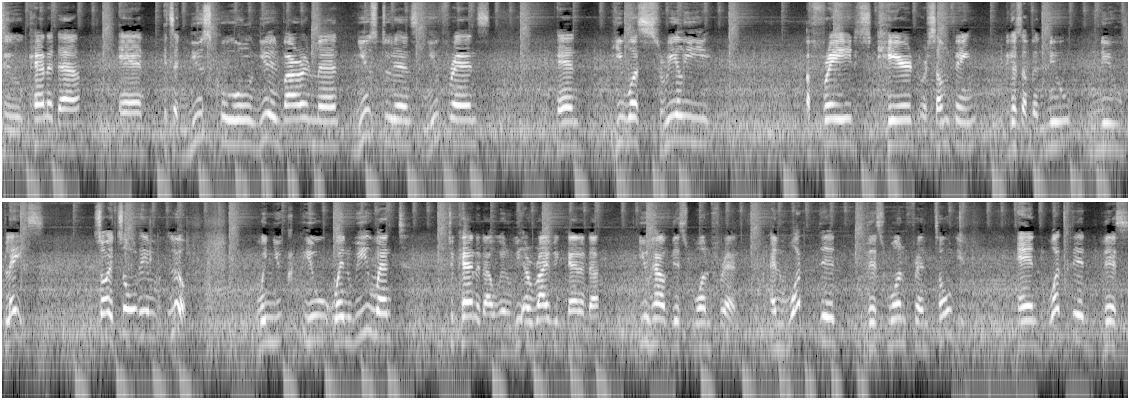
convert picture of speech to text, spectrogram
to Canada and it's a new school, new environment, new students, new friends. And he was really afraid, scared, or something because of a new new place. So I told him, look, when you you when we went to Canada, when we arrived in Canada, you have this one friend. And what did this one friend told you? And what did this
